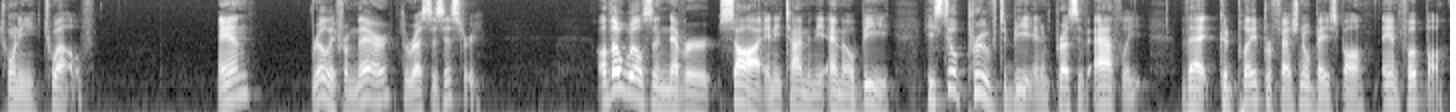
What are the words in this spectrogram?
2012. And really, from there, the rest is history. Although Wilson never saw any time in the MLB, he still proved to be an impressive athlete that could play professional baseball and football.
